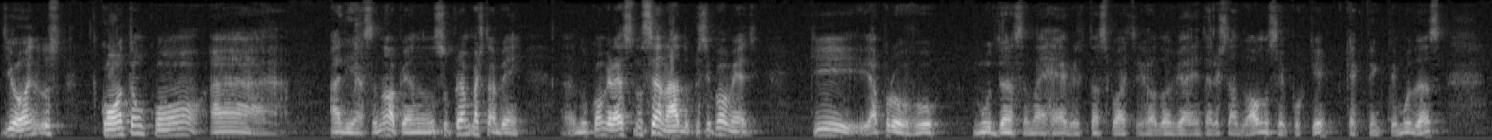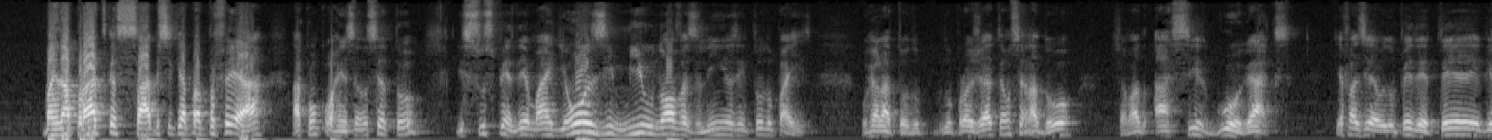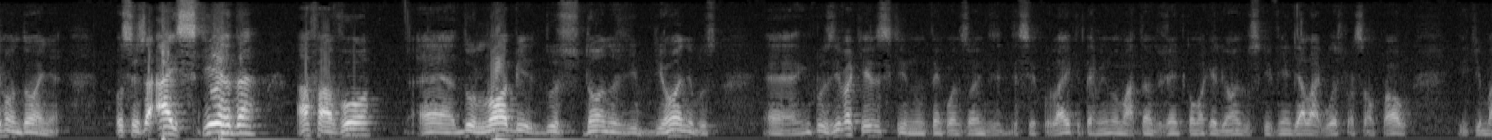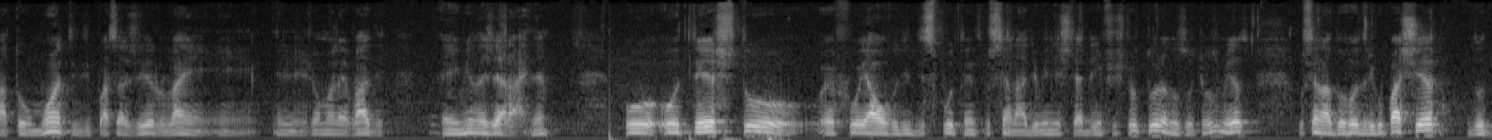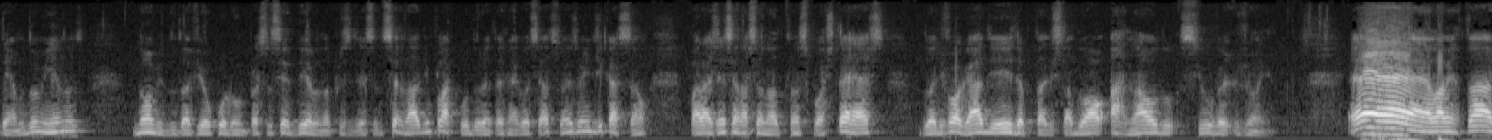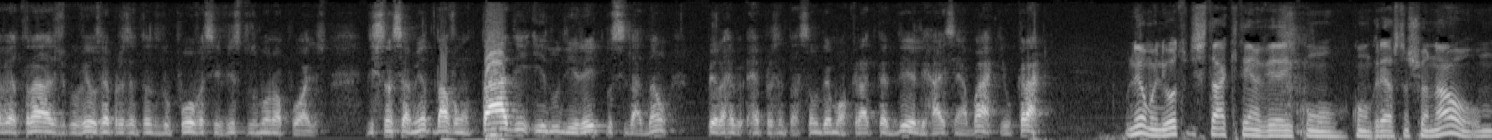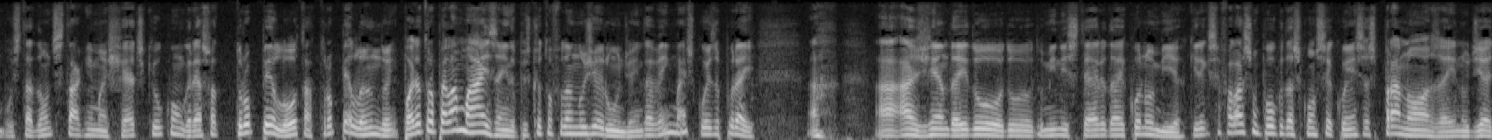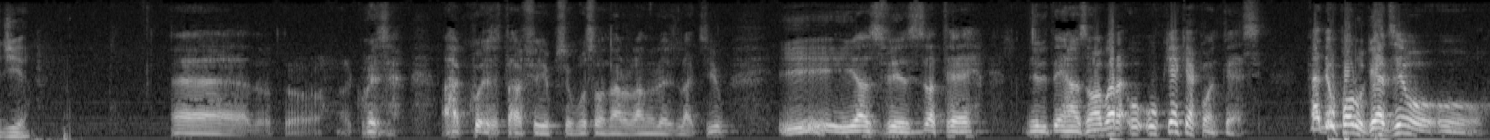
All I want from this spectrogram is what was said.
de ônibus contam com a aliança, não apenas no Supremo, mas também no Congresso, no Senado principalmente, que aprovou mudança nas regras de transporte rodoviário interestadual, não sei porquê, porque é que tem que ter mudança, mas na prática sabe-se que é para frear a concorrência no setor e suspender mais de 11 mil novas linhas em todo o país. O relator do, do projeto é um senador chamado Assir Gurgax, que quer fazer do PDT de Rondônia. Ou seja, a esquerda a favor é, do lobby dos donos de, de ônibus, é, inclusive aqueles que não têm condições de, de, circular e que terminam matando gente, como aquele ônibus que vinha de Alagoas para São Paulo e que matou um monte de passageiros lá em, em, em João Levade, em Minas Gerais. Né? O, o texto é, foi alvo de disputa entre o Senado e o Ministério da Infraestrutura nos últimos meses. O senador Rodrigo Pacheco, do Demo do Minas, nome do Davi Alcolumbre para sucedê-lo na presidência do Senado, emplacou durante as negociações uma indicação para a Agência Nacional de Transporte Terrestre do advogado e ex-deputado estadual Arnaldo Silva Júnior. É lamentável, é trágico ver os representantes do povo a serviço dos monopólios. Distanciamento da vontade e do direito do cidadão pela representação democrática dele, Raíssen Abac, o craque. Neumann, e outro destaque tem a ver com o Congresso Nacional. O Estadão destaca em manchete que o Congresso atropelou, está atropelando, hein? pode atropelar mais ainda, por isso que eu estou falando no gerúndio, ainda vem mais coisa por aí. A, a agenda aí do, do, do, Ministério da Economia. Queria que você falasse um pouco das consequências para nós aí no dia a dia. É, doutor, a coisa a coisa está feia para o seu Bolsonaro lá no Legislativo e, e às vezes até ele tem razão. Agora, o, o que é que acontece? Cadê o Paulo Guedes, hein, o,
